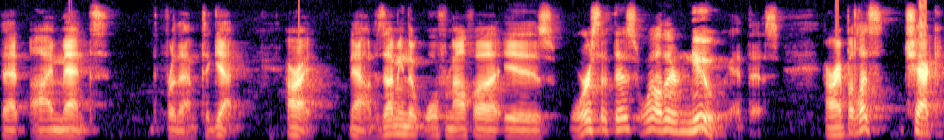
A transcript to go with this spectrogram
that I meant for them to get. All right. Now, does that mean that Wolfram Alpha is worse at this? Well, they're new at this. All right, but let's check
